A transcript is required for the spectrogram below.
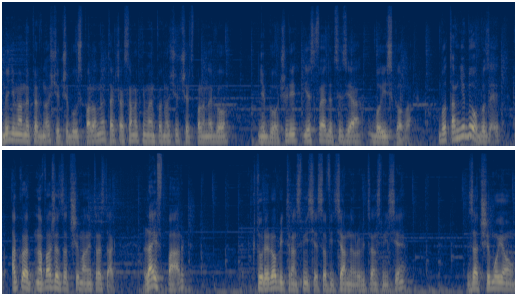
my nie mamy pewności, czy był spalony, tak, tak samo jak nie mamy pewności, czy spalonego nie było. Czyli jest twoja decyzja boiskowa. Bo tam nie było, bo akurat na warze zatrzymany, teraz tak, Live Park, który robi transmisję, jest oficjalnym, robi transmisję, zatrzymują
